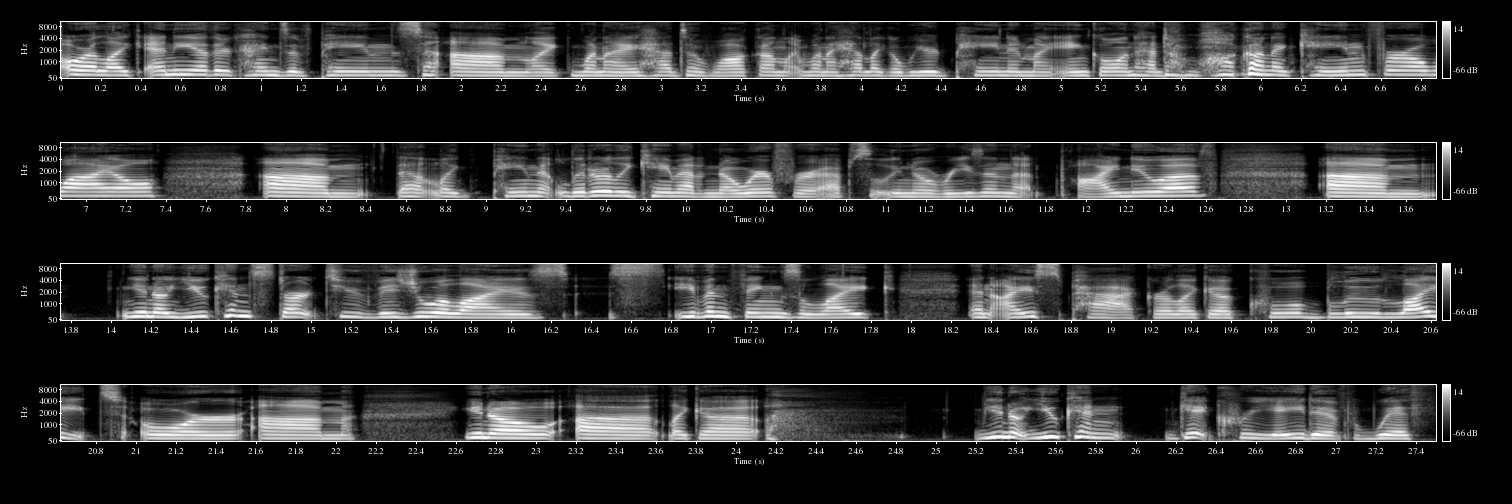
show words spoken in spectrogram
or like any other kinds of pains um, like when i had to walk on like when i had like a weird pain in my ankle and had to walk on a cane for a while um, that like pain that literally came out of nowhere for absolutely no reason that i knew of um, you know, you can start to visualize even things like an ice pack or like a cool blue light or, um, you know, uh, like a, you know, you can get creative with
